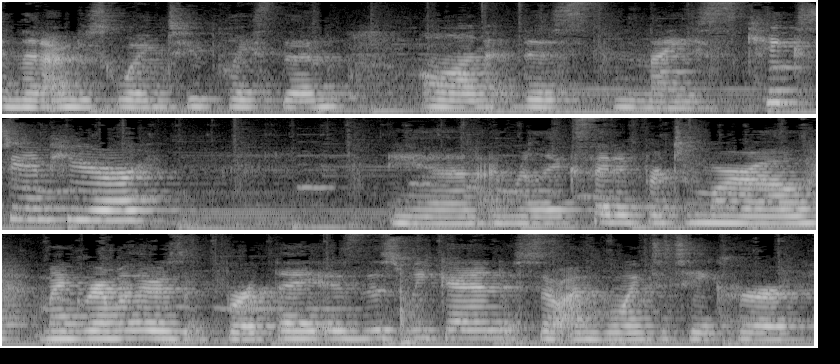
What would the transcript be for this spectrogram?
And then I'm just going to place them on this nice cake stand here. And I'm really excited for tomorrow. My grandmother's birthday is this weekend, so I'm going to take her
